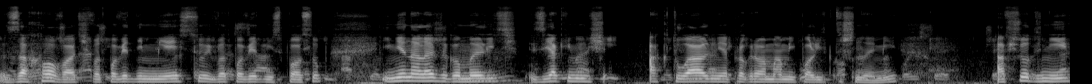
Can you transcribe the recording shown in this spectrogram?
zachować w odpowiednim miejscu i w odpowiedni sposób i nie należy go mylić z jakimiś aktualnie programami politycznymi, a wśród nich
